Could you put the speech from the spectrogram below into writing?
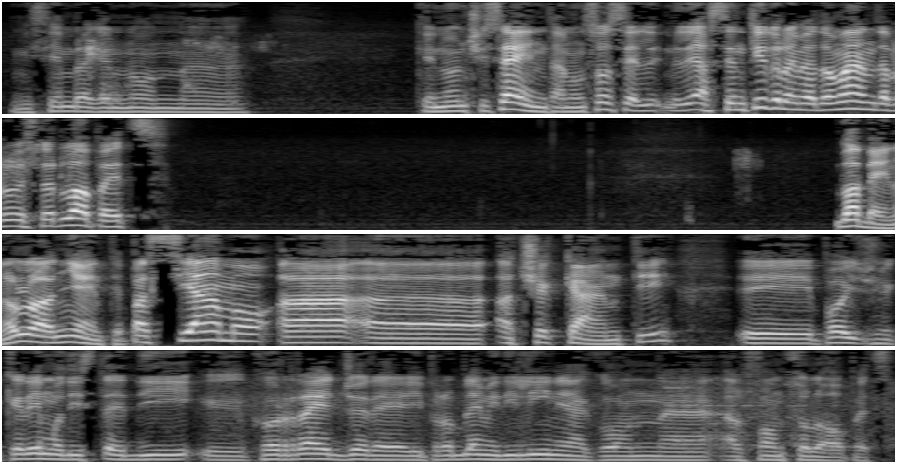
Mi sembra che non, che non ci senta. Non so se le ha sentito la mia domanda, professor Lopez? Va bene, allora niente, passiamo a, uh, a Ceccanti e poi cercheremo di, di uh, correggere i problemi di linea con uh, Alfonso Lopez.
